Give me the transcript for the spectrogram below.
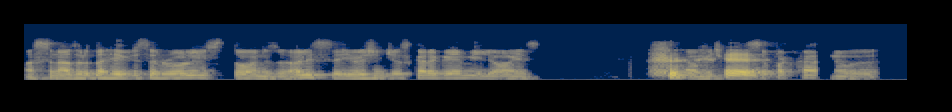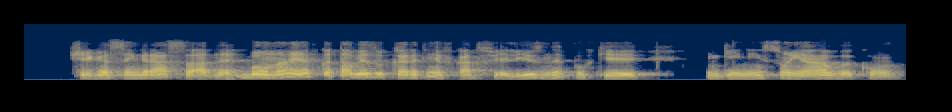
assinatura da revista Rolling Stones. Olha isso aí. Hoje em dia os caras ganham milhões. Realmente cresceu É, pra caramba, chega a ser engraçado, né? Bom, na época talvez o cara tenha ficado feliz, né? Porque ninguém nem sonhava com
